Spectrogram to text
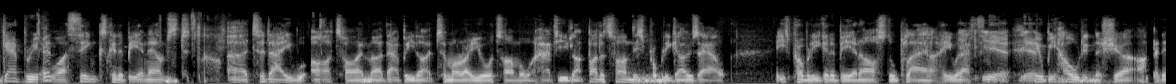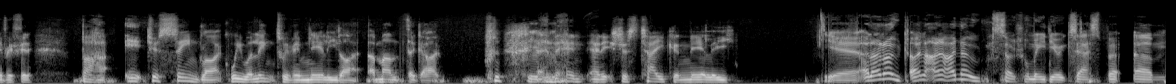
Gabriel, I think, is going to be announced uh, today, our time. Uh, that'll be like tomorrow, your time, or what have you. Like by the time this probably goes out, he's probably going to be an Arsenal player. He will have, Yeah, yeah. he'll be holding the shirt up and everything. But it just seemed like we were linked with him nearly like a month ago, hmm. and then and it's just taken nearly. Yeah, and I know, I know, I know social media exasper, um,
